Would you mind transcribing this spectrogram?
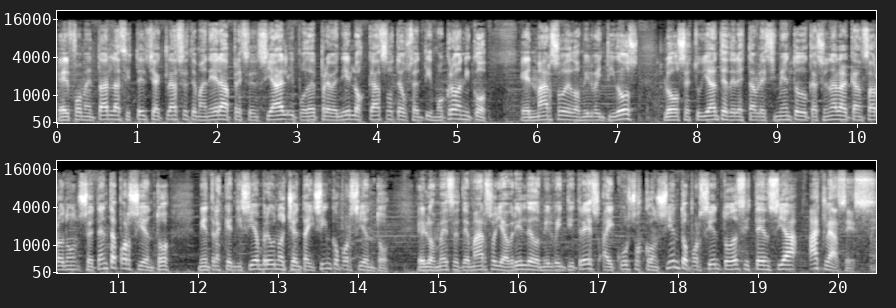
el fomentar la asistencia a clases de manera presencial y poder prevenir los casos de ausentismo crónico. En marzo de 2022, los estudiantes del establecimiento educacional alcanzaron un 70%, mientras que en diciembre un 85%. En los meses de marzo y abril de 2023 hay cursos con 100% de asistencia a clases.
